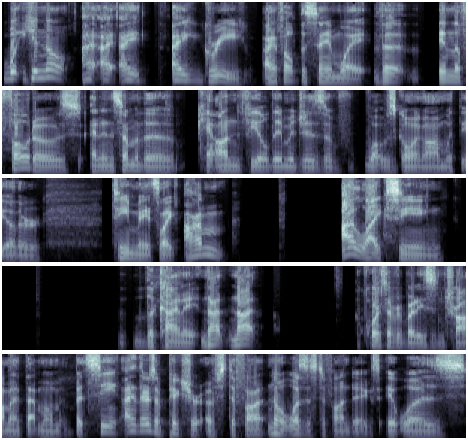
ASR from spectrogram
Well, you know, I, I I agree. I felt the same way. The in the photos and in some of the on-field images of what was going on with the other teammates, like I'm, I like seeing the kind of not not. Of course, everybody's in trauma at that moment, but seeing I, there's a picture of Stefon. No, it wasn't Stefon Diggs. It was.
